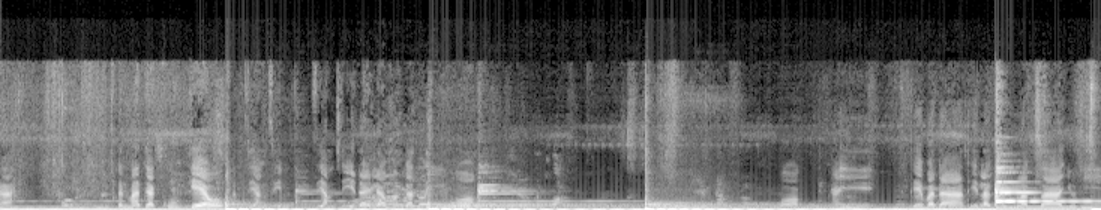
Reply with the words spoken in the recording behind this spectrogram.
ค่ะ เพิ่นมาจากคูแก้วาอยู่นี่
